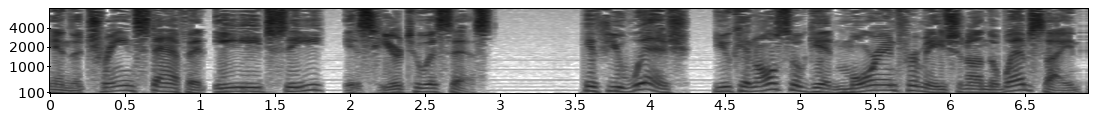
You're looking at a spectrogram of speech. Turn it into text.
and the trained staff at AHC is here to assist. If you wish, you can also get more information on the website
